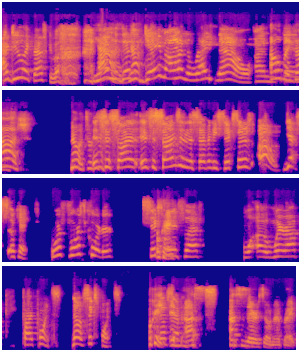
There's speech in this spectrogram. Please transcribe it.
I do like basketball. Yeah, I'm, there's yeah. a game on right now. I'm, Oh my and gosh. No, it's okay. It's the Sun. It's the Suns and the 76ers. Oh yes, okay. We're fourth quarter, six Okay. minutes left. Uh, we're up five points. No, six points. okay, no, and us us is Arizona, right?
